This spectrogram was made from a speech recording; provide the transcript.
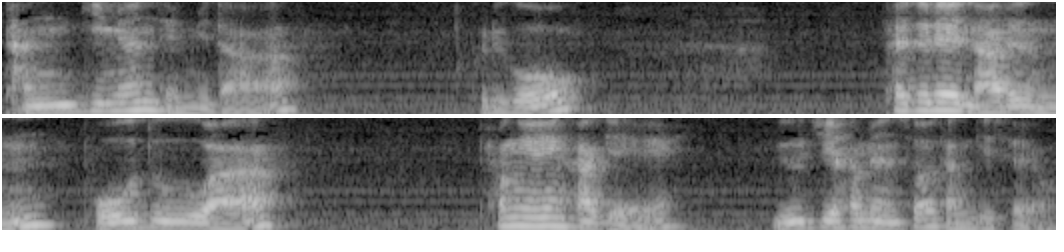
당기면 됩니다. 그리고 패들의 날은 보드와 평행하게 유지하면서 당기세요.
